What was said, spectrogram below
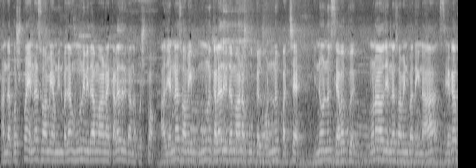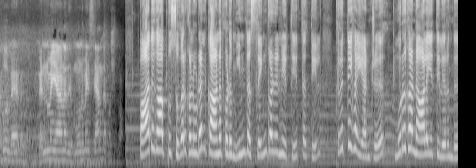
அந்த புஷ்பம் என்ன சுவாமி அப்படின்னு பார்த்தா மூணு விதமான கலர் இருக்குது அந்த புஷ்பம். அது என்ன சுவாமி? மூணு கலர் விதமான பூக்கள். ஒன்று பச்சை இன்னொன்று சிவப்பு. மூணாவது என்ன சுவாமின்னு பார்த்தீங்கன்னா சிகப்பு வெ- வெண்மையானது. மூணுமே சேர்ந்த புஷ்பம். பாதுகாப்பு சுவர்களுடன் காணப்படும் இந்த செங்கழுநீர் தீர்த்தத்தில் கிருத்திகை அன்று முருகன் ஆலயத்திலிருந்து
